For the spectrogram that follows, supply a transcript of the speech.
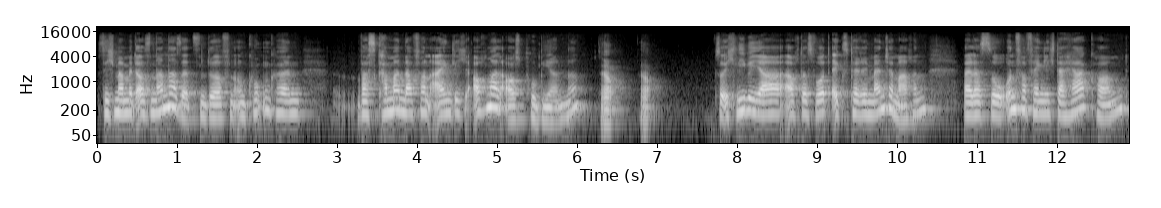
sich mal mit auseinandersetzen dürfen und gucken können, was kann man davon eigentlich auch mal ausprobieren. Ne? Ja. So, ich liebe ja auch das Wort Experimente machen, weil das so unverfänglich daherkommt,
